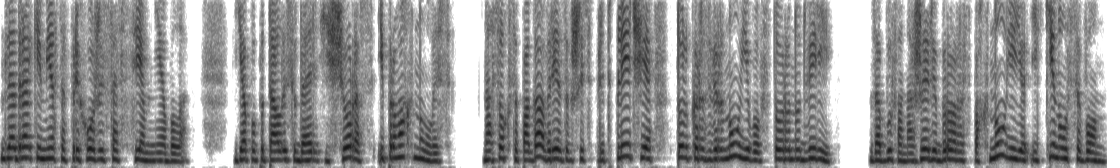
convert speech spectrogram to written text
Для драки места в прихожей совсем не было, я попыталась ударить еще раз и промахнулась. Носок сапога, врезавшись в предплечье, только развернул его в сторону двери. Забыв о ноже, ребро распахнул ее и кинулся вон.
